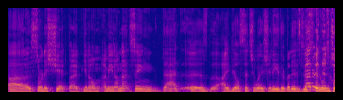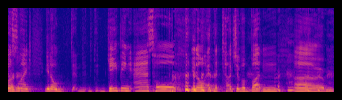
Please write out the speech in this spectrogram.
uh, sort of shit. But you know, I mean, I'm not saying that is the ideal situation either. But it's It just- better it than just harder. like you know, d- d- gaping asshole, you know, at the touch of a button. Uh, you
